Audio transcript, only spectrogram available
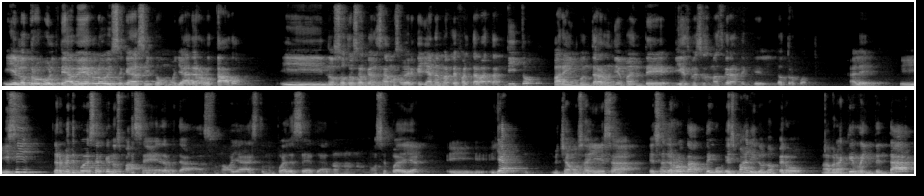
Y el otro voltea a verlo y se queda así como ya derrotado. Y nosotros alcanzamos a ver que ya nada más le faltaba tantito para encontrar un diamante 10 veces más grande que el otro cuarto. ¿Vale? Y, y sí, de repente puede ser que nos pase, ¿eh? De repente, ah, no, ya, esto no puede ser, ya, no, no, no, no se puede ya. Y, y ya, echamos ahí esa, esa derrota. Digo, es válido, ¿no? Pero habrá que reintentar.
